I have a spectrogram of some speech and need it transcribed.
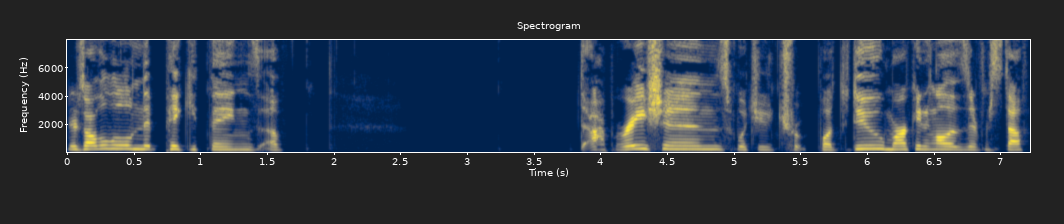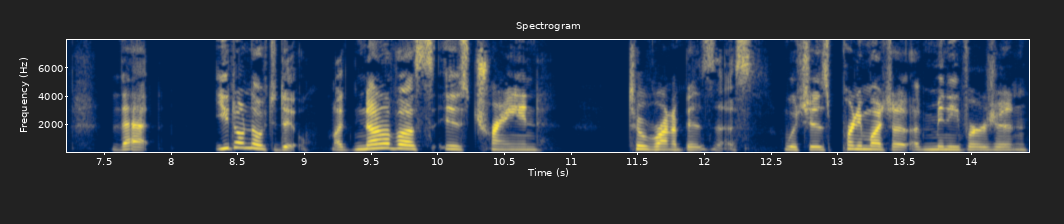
There's all the little nitpicky things of the operations, what you tr- what to do, marketing, all this different stuff that you don't know what to do. Like none of us is trained to run a business, which is pretty much a, a mini version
